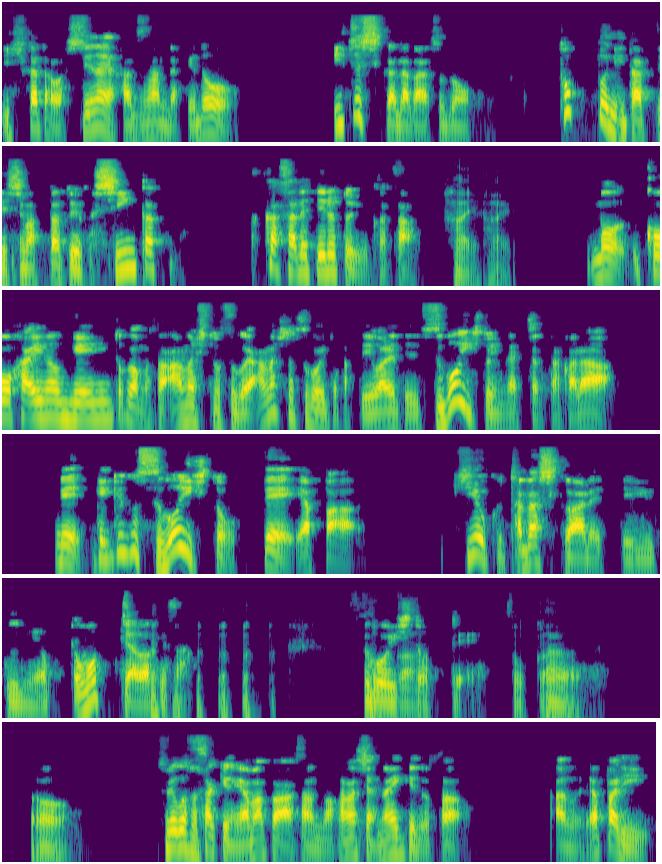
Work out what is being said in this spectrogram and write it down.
生き方はしてないはずなんだけど、いつしかだからその、トップに立ってしまったというか、神格化されてるというかさ、はいはい。もう後輩の芸人とかもさ、あの人すごい、あの人すごいとかって言われて、すごい人になっちゃったから、で、結局すごい人って、やっぱ、清く正しくあれっていうふうに思っちゃうわけさ。すごい人って。そうか。うん。うん。それこそさっきの山川さんの話じゃないけどさ、あの、やっぱり、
